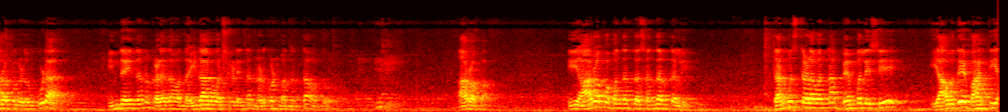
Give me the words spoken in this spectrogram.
ಆರೋಪಗಳು ಕೂಡ ಹಿಂದೆಯಿಂದನೂ ಕಳೆದ ಒಂದು ಐದಾರು ವರ್ಷಗಳಿಂದ ನಡ್ಕೊಂಡು ಬಂದಂತ ಒಂದು ಆರೋಪ. ಈ ಆರೋಪ ಬಂದಂತ ಸಂದರ್ಭದಲ್ಲಿ ಧರ್ಮಸ್ಥಳವನ್ನ ಬೆಂಬಲಿಸಿ ಯಾವುದೇ ಭಾರತೀಯ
